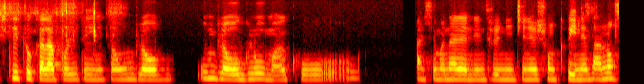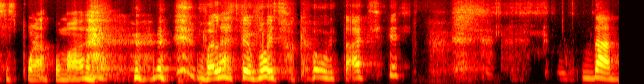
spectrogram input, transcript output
știi tu că la Politehnică umblă o, umblă o glumă cu asemănarea dintre un inginer și un câine, dar nu o să spun acum. Vă las pe voi să o căutați. da,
